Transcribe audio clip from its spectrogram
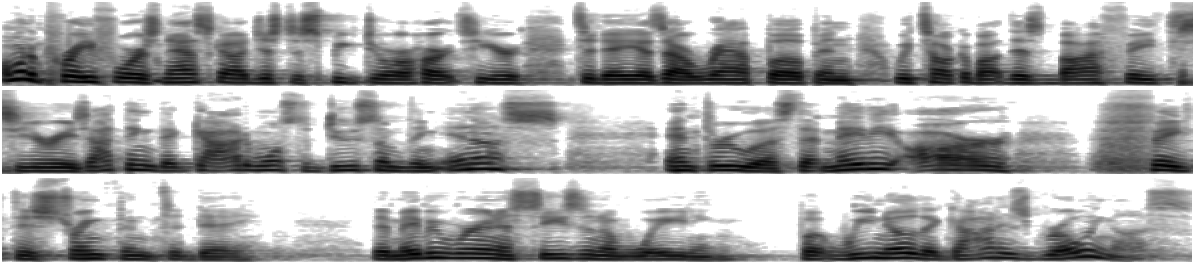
I want to pray for us and ask God just to speak to our hearts here today as I wrap up and we talk about this by faith series. I think that God wants to do something in us and through us that maybe our faith is strengthened today, that maybe we're in a season of waiting, but we know that God is growing us.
